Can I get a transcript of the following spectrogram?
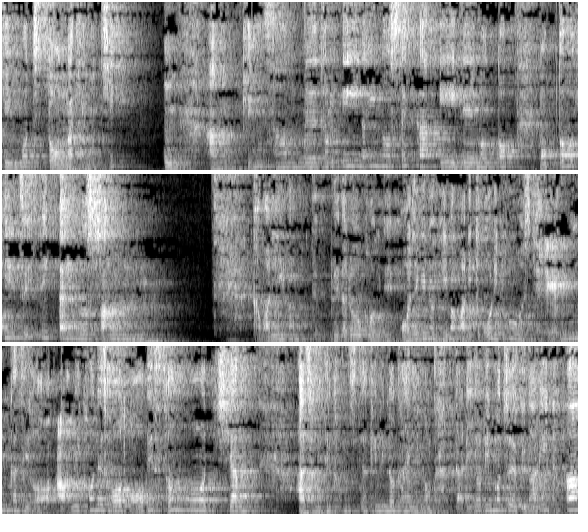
気持ち、どんな気持ち？うん。半径3メートル以内の世界でもっと、もっとひついていたいのさ。代わりになってペダルをこいで、お辞儀のひまわり通り越して、風を編み込んでそう飛びそうじゃん。初めて感じた君の会を誰よりも強くなり、あ、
